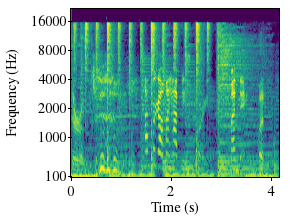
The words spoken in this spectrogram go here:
thoroughly. I forgot my happy story. Monday. Monday.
